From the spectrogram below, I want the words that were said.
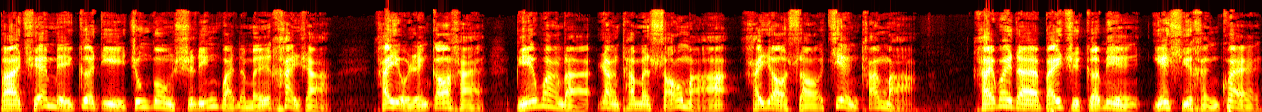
把全美各地中共使领馆的门焊上，还有人高喊：“别忘了让他们扫码，还要扫健康码。”海外的白纸革命也许很快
